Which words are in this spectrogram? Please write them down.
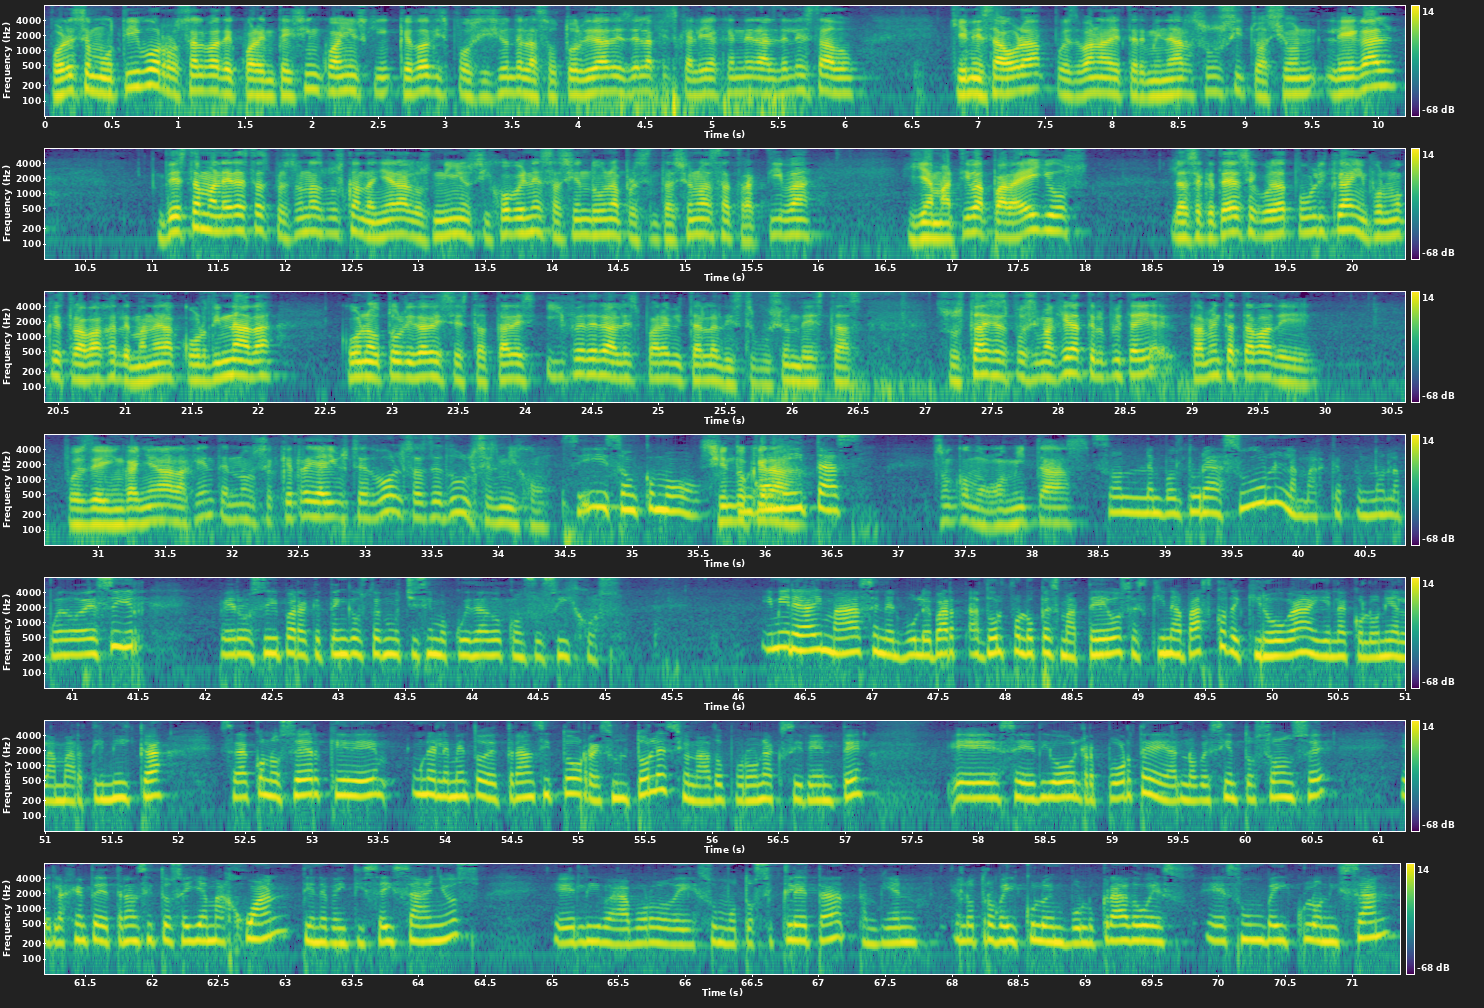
Por ese motivo, Rosalba, de 45 años, que- quedó a disposición de las autoridades de la Fiscalía General del Estado, quienes ahora pues van a determinar su situación legal. De esta manera, estas personas buscan dañar a los niños y jóvenes haciendo una presentación más atractiva y llamativa para ellos. La Secretaría de Seguridad Pública informó que trabaja de manera coordinada con autoridades estatales y federales para evitar la distribución de estas sustancias. Pues imagínate, Lupita, ella también trataba de pues de engañar a la gente, no sé, ¿qué traía ahí usted? Bolsas de dulces, mijo. Sí, son como Siendo que era- gomitas. Son como gomitas. Son la envoltura azul, la marca pues no la puedo decir, pero sí para que tenga usted muchísimo cuidado con sus hijos. Y mire, hay más en el Boulevard Adolfo López Mateos, esquina Vasco de Quiroga, y en la colonia La Martinica. Se da a conocer que un elemento de tránsito resultó lesionado por un accidente. Eh, se dio el reporte al 911. El agente de tránsito se llama Juan, tiene 26 años. Él iba a bordo de su motocicleta. También el otro vehículo involucrado es, es un vehículo Nissan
